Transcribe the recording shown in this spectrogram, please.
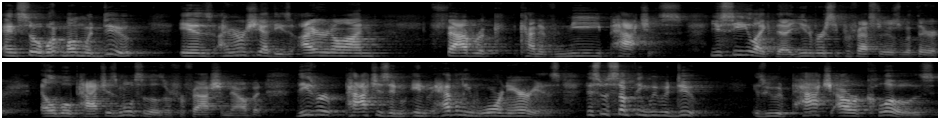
And so what mom would do is, I remember she had these iron-on fabric kind of knee patches. You see like the university professors with their elbow patches. Most of those are for fashion now, but these were patches in, in heavily worn areas. This was something we would do, is we would patch our clothes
